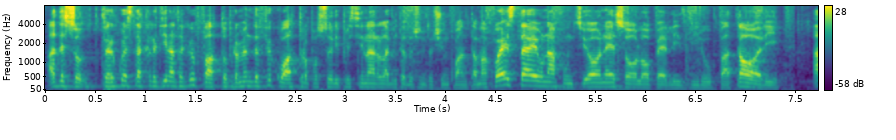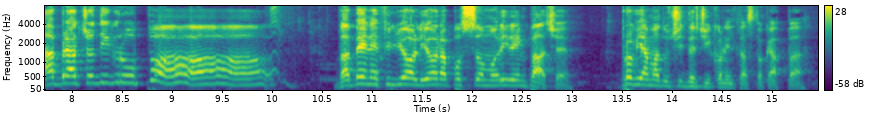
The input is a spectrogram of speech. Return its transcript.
Adesso, per questa cretinata che ho fatto, premendo F4 posso ripristinare la vita 250. Ma questa è una funzione solo per gli sviluppatori. Abbraccio di gruppo! Va bene, figlioli, ora posso morire in pace. Proviamo ad ucciderci con il tasto K.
